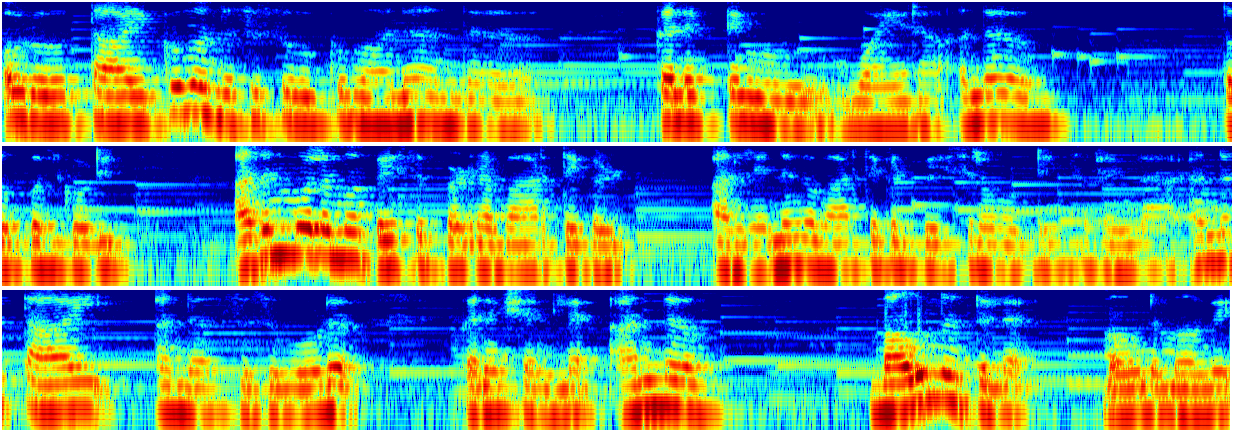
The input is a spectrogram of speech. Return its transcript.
ஒரு தாய்க்கும் அந்த சிசுவுக்குமான அந்த கனெக்டிங் ஒயரா அந்த தொப்பல் கொடி. அதன் மூலமா பேசப்படுற வார்த்தைகள். அதுல என்னங்க வார்த்தைகள் பேசுறோம் அப்படின்னு சொல்றீங்களா? அந்த தாய் அந்த சிசுவோட கனெக்ஷன்ல அந்த மௌனத்துல மௌனமாவே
